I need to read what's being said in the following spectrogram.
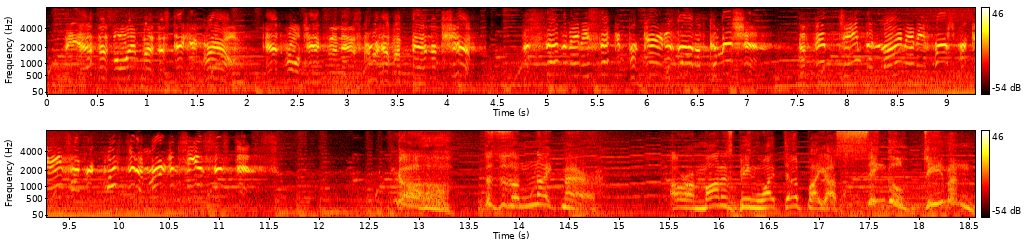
The SS Olympus is taking ground. Admiral Jackson and his crew have abandoned ship. The 782nd Brigade is out of commission. The 15th and 981st Brigades have requested emergency assistance. Oh, this is a nightmare! Our armada's being wiped out by a single demon?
